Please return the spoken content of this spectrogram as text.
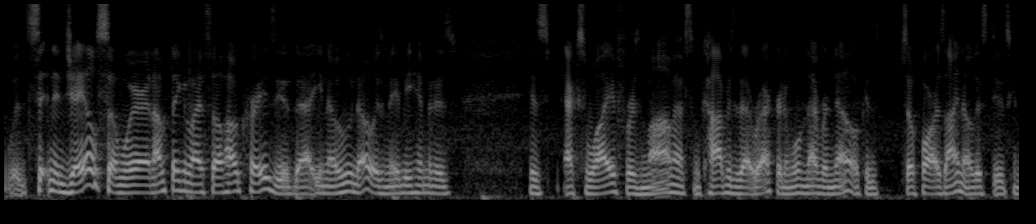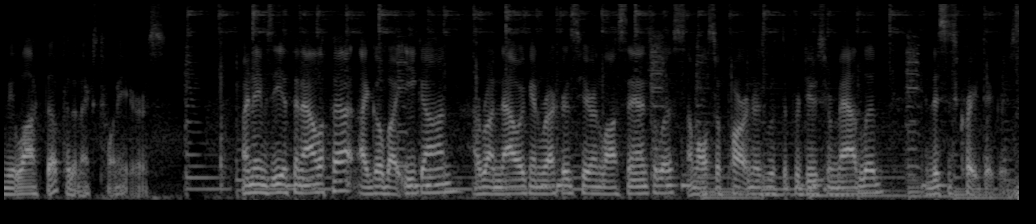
was sitting in jail somewhere and I'm thinking to myself, how crazy is that? You know, who knows? Maybe him and his his ex-wife or his mom have some copies of that record and we'll never know because so far as I know this dude's gonna be locked up for the next 20 years. My name's Eothen Alapatt. I go by Egon. I run Now Again Records here in Los Angeles. I'm also partners with the producer Madlib and this is Crate Diggers.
